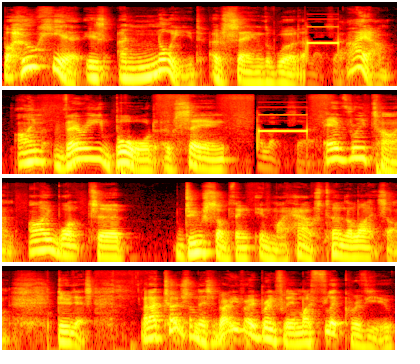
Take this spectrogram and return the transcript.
But who here is annoyed of saying the word Alexa? I am. I'm very bored of saying Alexa every time I want to do something in my house, turn the lights on, do this. And I touched on this very, very briefly in my Flic review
